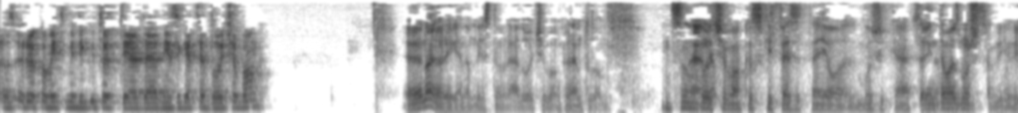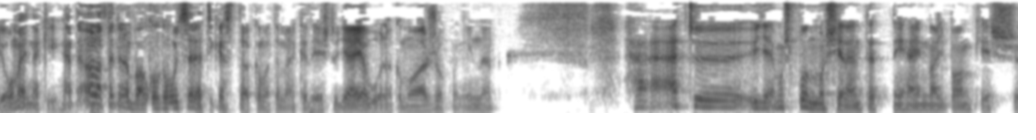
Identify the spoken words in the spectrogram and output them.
az örök, amit mindig ütöttél, de nézegetted Deutsche Bank? Nagyon régen nem néztem rá Deutsche Bankra, nem tudom. Szóval a Deutsche Bank az kifejezetten jól muzsikált. Szerintem az most jó megy neki. Hát alapvetően a bankok amúgy szeretik ezt a kamatemelkedést, ugye javulnak a marzsok, meg minden. Hát ugye most pont most jelentett néhány nagy bank, és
